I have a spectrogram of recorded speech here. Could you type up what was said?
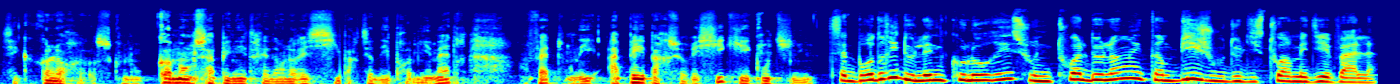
c'est que lorsque l'on commence à pénétrer dans le récit à partir des premiers mètres, en fait, on est happé par ce récit qui est continu. Cette broderie de laine colorée sur une toile de lin est un bijou de l'histoire médiévale.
